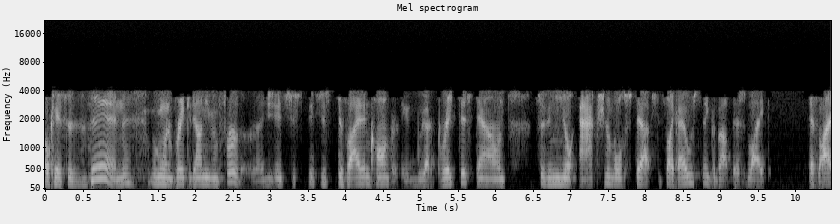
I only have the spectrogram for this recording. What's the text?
Okay, so then we want to break it down even further. It's just it's just divide and conquer. We got to break this down so then you know actionable steps. It's like I always think about this like if I,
